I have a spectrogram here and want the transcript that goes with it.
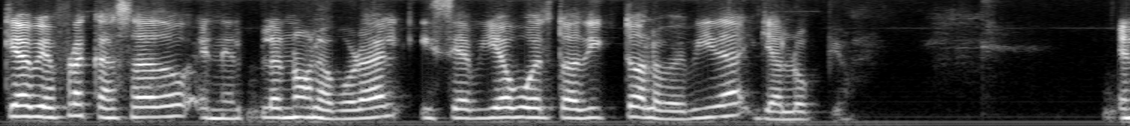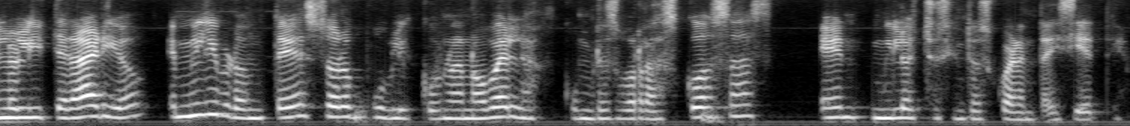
que había fracasado en el plano laboral y se había vuelto adicto a la bebida y al opio. En lo literario, Emily Bronte solo publicó una novela, Cumbres Borrascosas, en 1847,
